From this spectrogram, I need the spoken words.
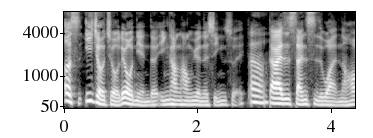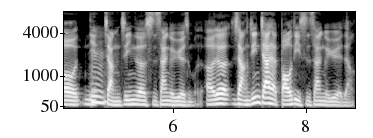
二十一九九六年的银行行员的薪水，嗯，大概是三四万，然后年奖金的十三个月什么的，嗯、呃，就奖金加起来保底十三个月这样，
